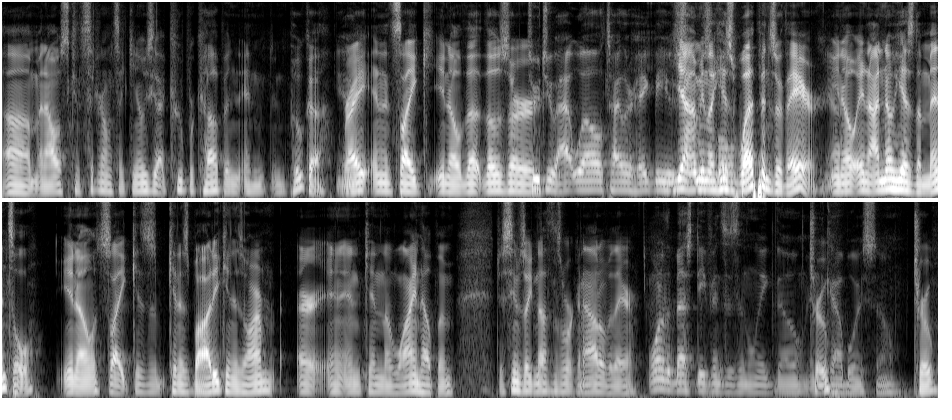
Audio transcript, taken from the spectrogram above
um, and I was considering. I was like, you know, he's got Cooper Kupp and and, and Puka, Yeah. right? And it's like, you know, th- those are Tutu Atwell, Tyler Higbee. Who's yeah. I mean, like his weapons are there, Yeah. you know, and I know he has the mental. You know, it's like his, can his body, can his arm, or and, and can the line help him? Just seems like nothing's working out over there. One of the best defenses in the league, though. in True. The Cowboys. So True.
